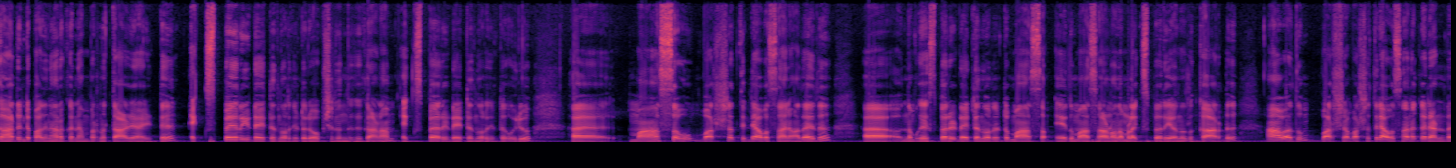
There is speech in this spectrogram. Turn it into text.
കാർഡിന്റെ പതിനാറക്ക നമ്പറിന് താഴെയായിട്ട് എക്സ്പയറി ഡേറ്റ് എന്ന് പറഞ്ഞിട്ടൊരു ഓപ്ഷൻ നിങ്ങൾക്ക് കാണാം. എക്സ്പയറി ഡേറ്റ് എന്ന് പറഞ്ഞിട്ട് ഒരു മാസവും വർഷത്തിന്റെ അവസാനം. അതായത് നമുക്ക് എക്സ്പയറി ഡേറ്റ് എന്ന് പറഞ്ഞിട്ട് മാസം. ഏത് മാസമാണോ നമ്മൾ എക്സ്പയർ ചെയ്യുന്നത് കാർഡ് ആ അതും വർഷം. വർഷത്തിലെ അവസാനമൊക്കെ രണ്ട്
